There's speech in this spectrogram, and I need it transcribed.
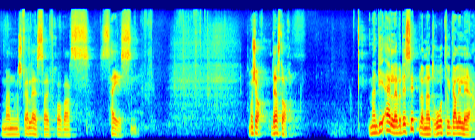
men vi skal lese fra vers 16. Må se, Der står Men de elleve disiplene dro til Galilea,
